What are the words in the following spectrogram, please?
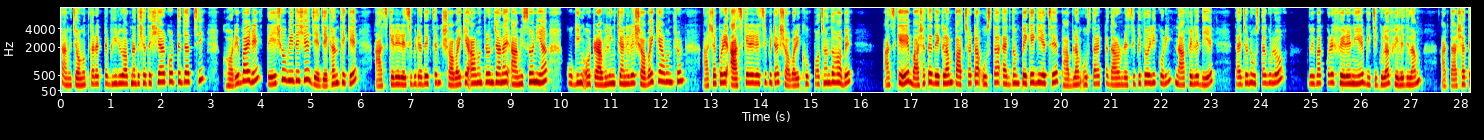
আমি চমৎকার একটা ভিডিও আপনাদের সাথে শেয়ার করতে যাচ্ছি। ঘরে বাইরে দেশ ও বিদেশে যে যেখান থেকে আজকের এই রেসিপিটা দেখছেন, সবাইকে আমন্ত্রণ জানাই আমি সোনিয়া, কুকিং ও ট্রাভেলিং চ্যানেলে সবাইকে আমন্ত্রণ। আশা করি আজকের এই রেসিপিটা সবারই খুব পছন্দ হবে। আজকে বাসাতে দেখলাম পাঁচ ছটা উস্তা একদম পেকে গিয়েছে, ভাবলাম উস্তার একটা দারুণ রেসিপি তৈরি করি, না ফেলে দিয়ে। তাই জন্য উস্তাগুলো দুই ভাগ করে ফেলে নিয়ে বিচিগুলা ফেলে দিলাম। আর তার সাথে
